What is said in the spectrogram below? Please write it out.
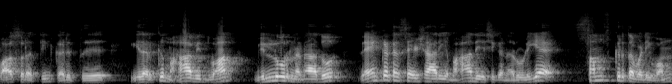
பாசுரத்தின் கருத்து. இதற்கு மகாவித்வான் வில்லூர் நடாதூர் வெங்கடசேஷாரிய மகாதேசிகன் அருளிய சம்ஸ்கிருத வடிவம்.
